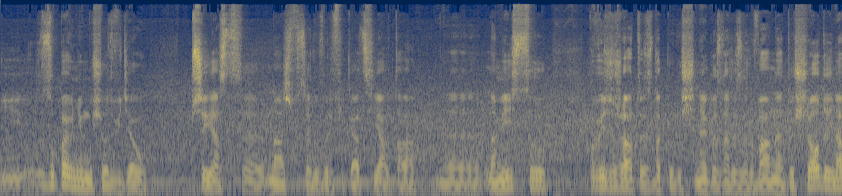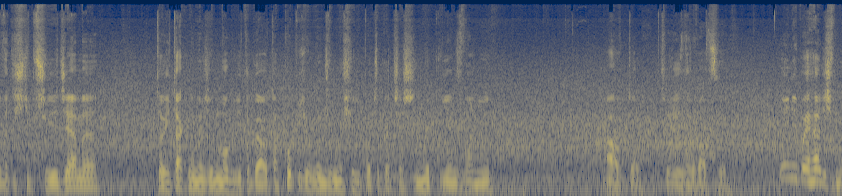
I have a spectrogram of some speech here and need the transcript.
i zupełnie mu się odwidział przyjazd e, nasz w celu weryfikacji auta e, na miejscu. Powiedział, że auto jest dla kogoś innego zarezerwowane do środy i nawet jeśli przyjedziemy, to i tak nie będziemy mogli tego auta kupić, bo będziemy musieli poczekać, aż inny klient zwolni auto, czyli rezerwację. No i nie pojechaliśmy.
